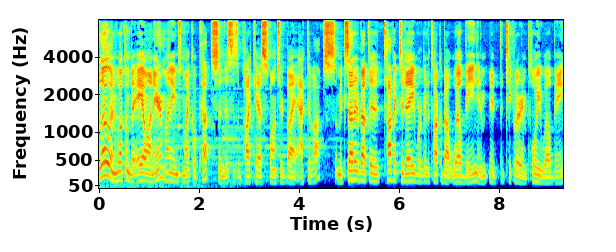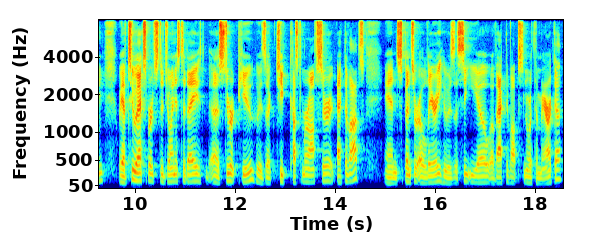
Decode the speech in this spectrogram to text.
Hello and welcome to AO on Air. My name is Michael Cups, and this is a podcast sponsored by ActiveOps. I'm excited about the topic today. We're going to talk about well-being, and in particular, employee well-being. We have two experts to join us today: uh, Stuart Pugh, who is a chief customer officer at ActiveOps, and Spencer O'Leary, who is the CEO of ActiveOps North America.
